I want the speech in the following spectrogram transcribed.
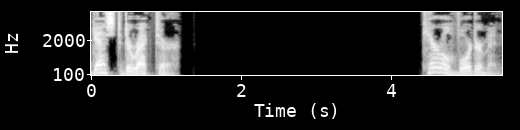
Guest director. Carol Vorderman.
